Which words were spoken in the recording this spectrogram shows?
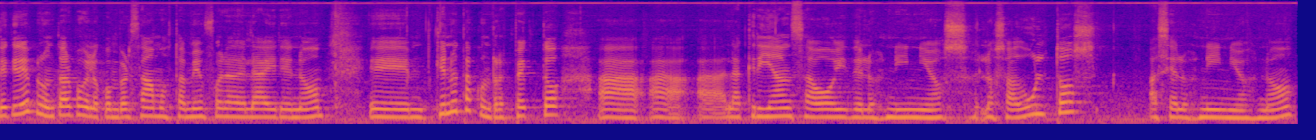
Le quería preguntar, porque lo conversábamos también fuera del aire, ¿no? ¿Qué nota con respecto a, la crianza hoy de los niños, los adultos hacia los niños, ¿no?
